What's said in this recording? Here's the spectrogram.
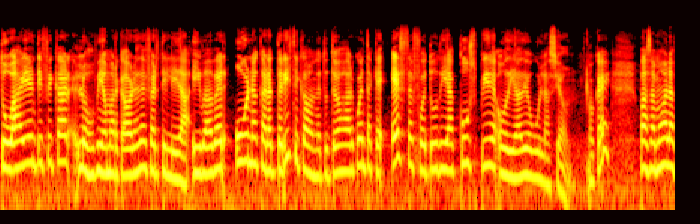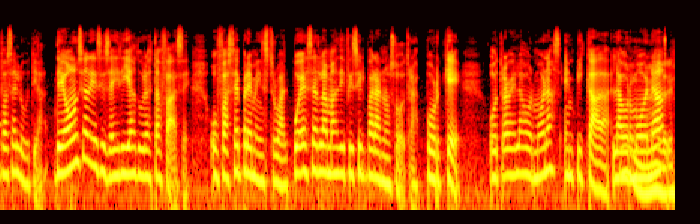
tú vas a identificar los biomarcadores de fertilidad y va a haber una característica donde tú te vas a dar cuenta que este fue tu día cúspide o día de ovulación. ¿Ok? Pasamos a la fase lútea. De 11 a 16 días dura esta fase, o fase premenstrual. Puede ser la más difícil para nosotras. ¿Por qué? Otra vez las hormonas en picada. La hormona madre.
